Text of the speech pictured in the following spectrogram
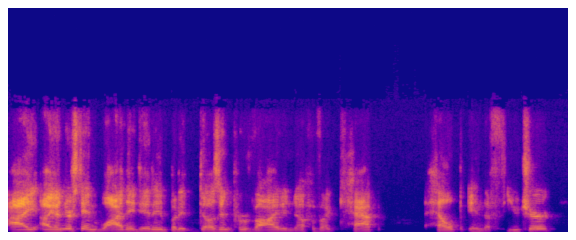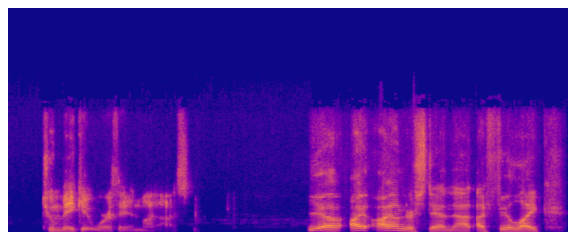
I, I understand why they did it, but it doesn't provide enough of a cap help in the future to make it worth it in my eyes. Yeah, I, I understand that. I feel like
